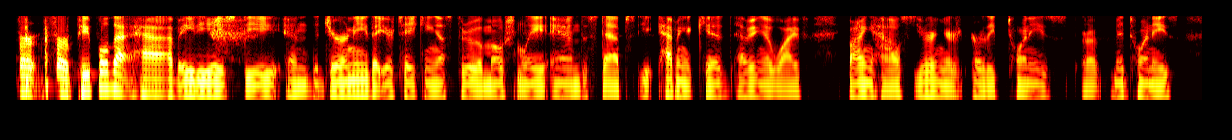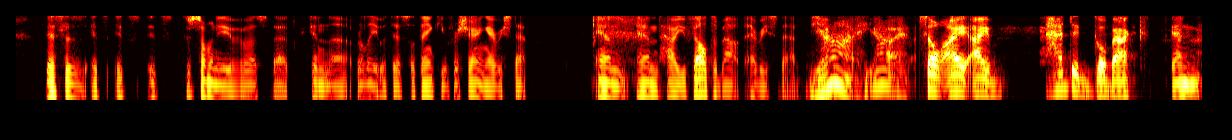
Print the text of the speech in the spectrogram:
for for people that have ADHD and the journey that you're taking us through emotionally and the steps, having a kid, having a wife, buying a house. You're in your early 20s or mid 20s. This is it's it's it's. There's so many of us that can uh, relate with this. So thank you for sharing every step and and how you felt about every step. Yeah, yeah. So I I had to go back and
